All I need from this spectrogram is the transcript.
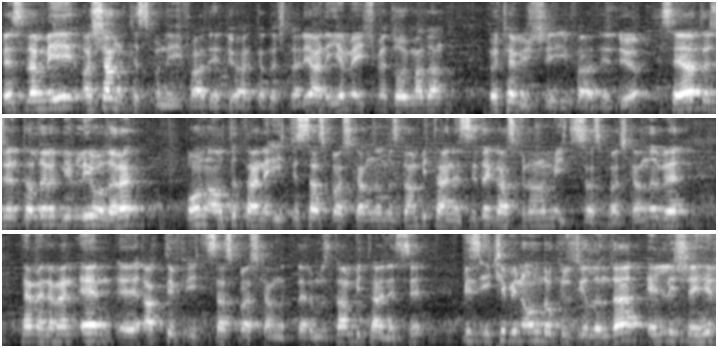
beslenmeyi aşan kısmını ifade ediyor arkadaşlar. Yani yeme içme doymadan öte bir şey ifade ediyor. Seyahat Ajantaları Birliği olarak 16 tane ihtisas başkanlığımızdan bir tanesi de gastronomi ihtisas başkanlığı ve hemen hemen en e, aktif ihtisas başkanlıklarımızdan bir tanesi. Biz 2019 yılında 50 şehir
